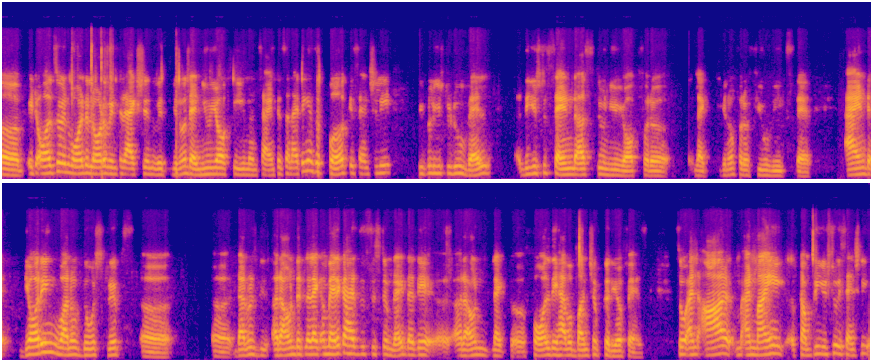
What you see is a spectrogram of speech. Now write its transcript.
uh, it also involved a lot of interaction with, you know, their New York team and scientists. And I think as a perk, essentially, people used to do well they used to send us to New York for a like you know for a few weeks there, and during one of those trips, uh, uh, that was around that like America has this system right that they uh, around like uh, fall they have a bunch of career fairs. So and our and my company used to essentially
